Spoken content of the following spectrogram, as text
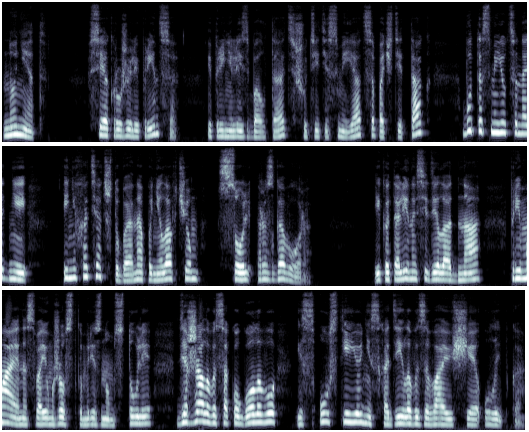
Но нет, все окружили принца — и принялись болтать, шутить и смеяться почти так, будто смеются над ней и не хотят, чтобы она поняла, в чем соль разговора. И Каталина сидела одна, прямая на своем жестком резном стуле, держала высоко голову, и с уст ее не сходила вызывающая улыбка.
